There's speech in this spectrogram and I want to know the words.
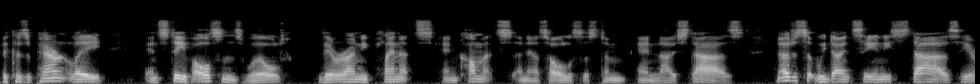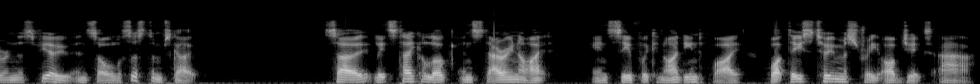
because apparently in Steve Olson's world there are only planets and comets in our solar system and no stars. Notice that we don't see any stars here in this view in Solar System Scope. So let's take a look in Starry Night and see if we can identify what these two mystery objects are.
